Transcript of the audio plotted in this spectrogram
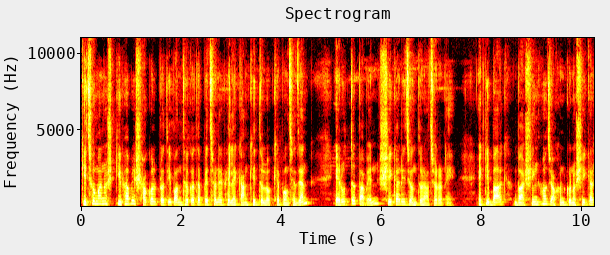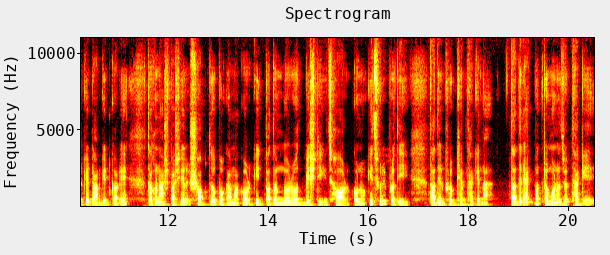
কিছু মানুষ কীভাবে সকল প্রতিবন্ধকতা পেছনে ফেলে কাঙ্ক্ষিত লক্ষ্যে পৌঁছে যান, এর উত্তর পাবেন শিকারী জন্তুর আচরণে। একটি বাঘ বা সিংহ যখন কোনো শিকারকে টার্গেট করে, তখন আশপাশের শব্দ, পোকামাকড়, কীটপতঙ্গ, রোদ, বৃষ্টি, ঝড়, কোনো কিছুরই প্রতি তাদের ভ্রুক্ষেপ থাকে না। তাদের একমাত্র মনোযোগ থাকে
